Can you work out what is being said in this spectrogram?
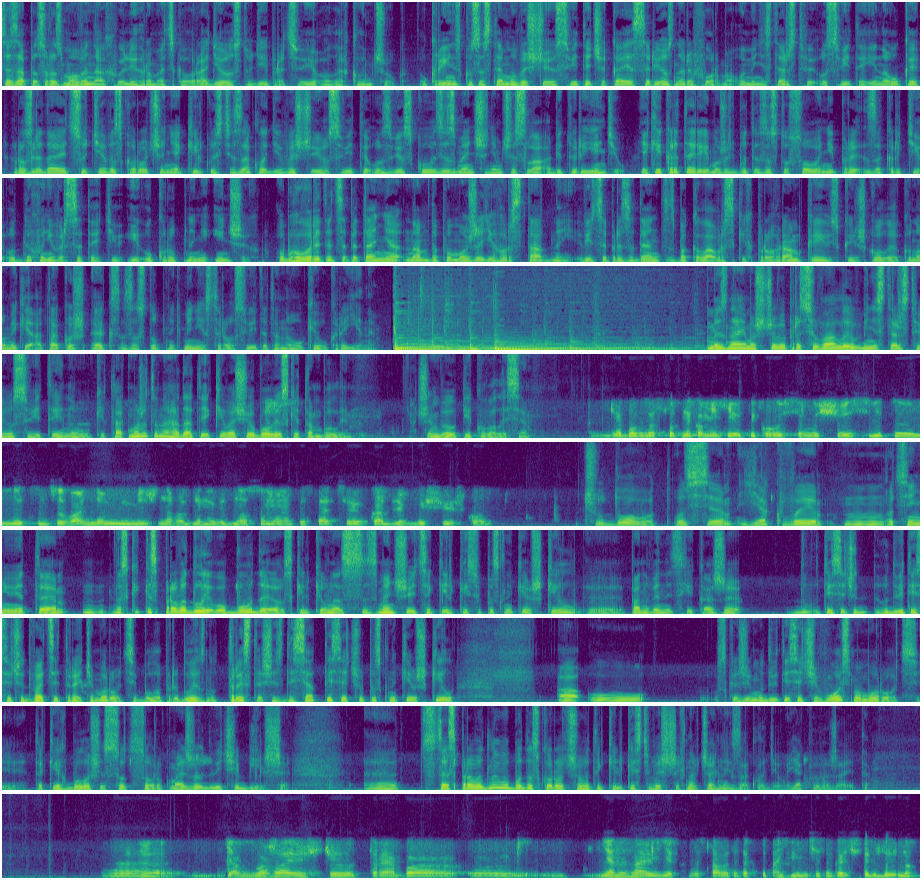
Це запис розмови на хвилі громадського радіо. У студії працює Олег Климчук. Українську систему вищої освіти чекає серйозна реформа. У міністерстві освіти і науки розглядають суттєве скорочення кількості закладів вищої освіти у зв'язку зі зменшенням числа абітурієнтів. Які критерії можуть бути застосовані при закритті одних університетів і укрупненні інших? Обговорити це питання нам допоможе Єгор Стадний, віце-президент з бакалаврських програм Київської школи економіки, а також екс-заступник міністра освіти та науки України. Ми знаємо, що ви працювали в Міністерстві освіти і науки. Так, можете нагадати, які ваші обов'язки там були? Чим ви опікувалися? Я був заступником, який опікувався вищою освітою, ліцензуванням, міжнародними відносинами, атестацією кадрів вищої школи. Чудово. Ось е, як ви оцінюєте, наскільки справедливо буде, оскільки у нас зменшується кількість випускників шкіл, е, пан Винницький каже, у 2023 році було приблизно 360 тисяч випускників шкіл, а у, скажімо, у 2008 році таких було 640, майже удвічі більше. Е, це справедливо буде скорочувати кількість вищих навчальних закладів? Як ви вважаєте? Е, я вважаю, що треба. Е, я не знаю, як ви ставите так питання, мені чесно кажучи, так дивно.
